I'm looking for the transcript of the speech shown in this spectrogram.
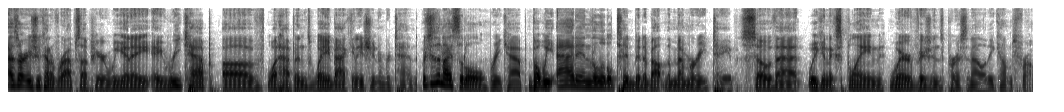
as our issue kind of wraps up here, we get a, a recap of what happens way back in issue number 10, which is a nice little recap. But we add in the little tidbit about the memory tape so that we can explain where Vision's personality comes from.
